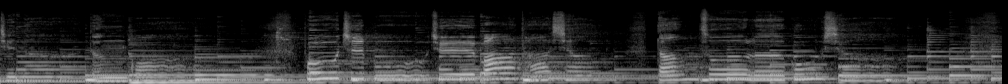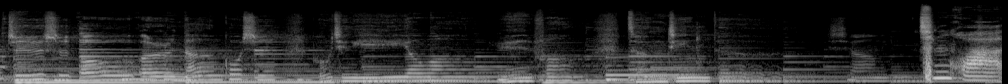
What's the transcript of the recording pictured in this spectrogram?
见那灯光，不知不觉把他乡当做了故乡。只是偶尔难过时，不经意遥望远方，曾经的相依。清华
